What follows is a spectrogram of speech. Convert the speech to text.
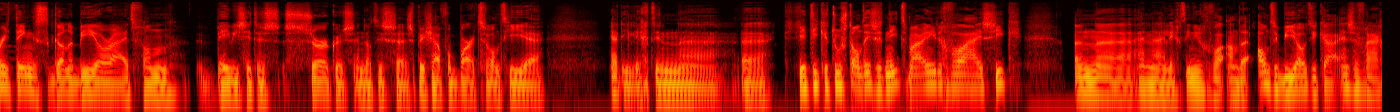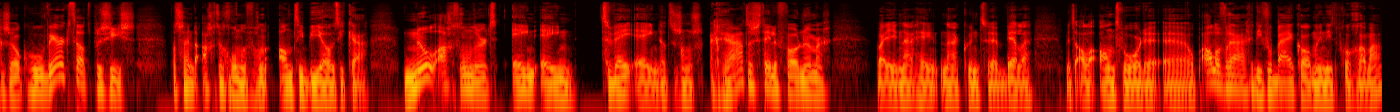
Everything's Gonna Be Alright van Babysitters Circus. En dat is eh, speciaal voor Bart, want die, eh, ja, die ligt in eh, kritieke toestand is het niet. Maar in ieder geval, hij is ziek. En, en hij ligt in ieder geval aan de antibiotica. En ze vragen ze ook, hoe werkt dat precies? Wat zijn de achtergronden van antibiotica? 0800 1121, dat is ons gratis telefoonnummer waar je naar, heen, naar kunt eh, bellen met alle antwoorden eh, op alle vragen die voorbij komen in dit programma.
